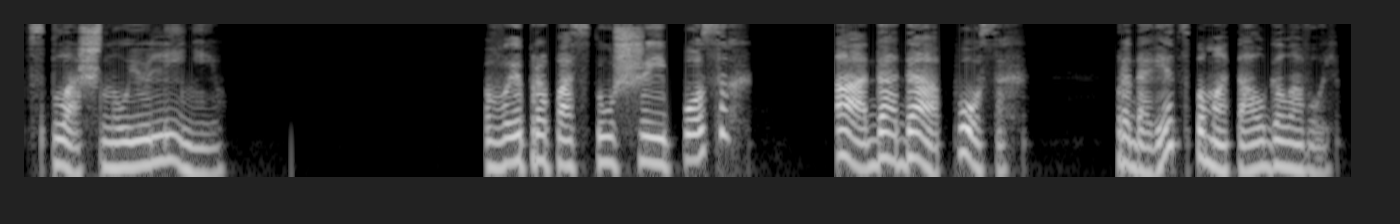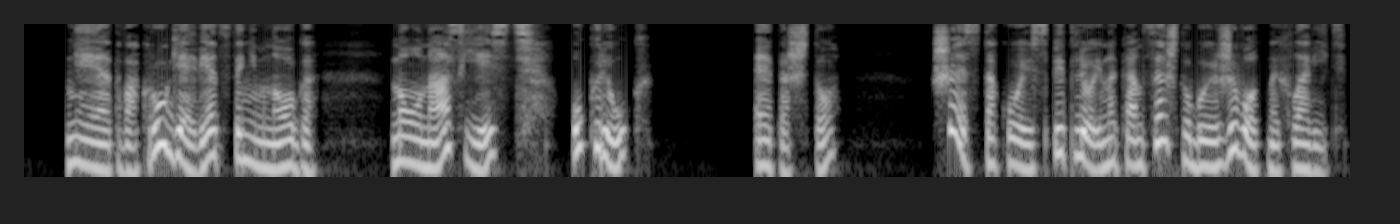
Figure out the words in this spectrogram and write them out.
в сплошную линию. «Вы про пастуший посох?» «А, да-да, посох». Продавец помотал головой. «Нет, в округе овец-то немного, но у нас есть укрюк». «Это что?» «Шест такой с петлей на конце, чтобы животных ловить».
